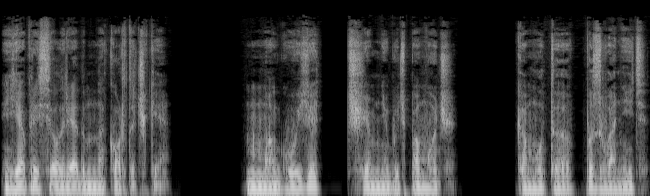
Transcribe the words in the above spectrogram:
Я присел рядом на корточке. «Могу я чем-нибудь помочь? Кому-то позвонить?»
